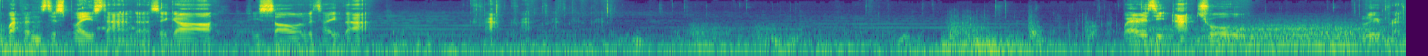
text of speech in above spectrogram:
A weapons display stand and a cigar. She's sold. We'll take that. Crap, crap, crap, crap, crap. Where is the actual blueprint?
